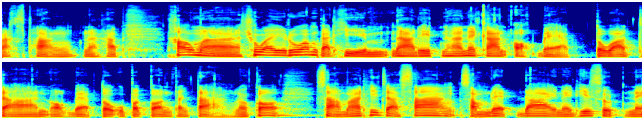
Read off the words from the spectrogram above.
มักซ์พลังนะครับเข้ามาช่วยร่วมกับทีมนาริตนะฮะในการออกแบบตัวจานออกแบบตัวอุปกรณ์ต่างๆ แล้วก็สามารถที่จะสร้างสำเร็จได้ในที่สุดใน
